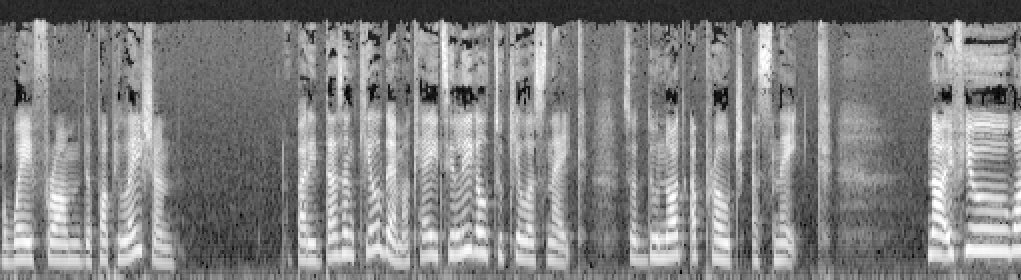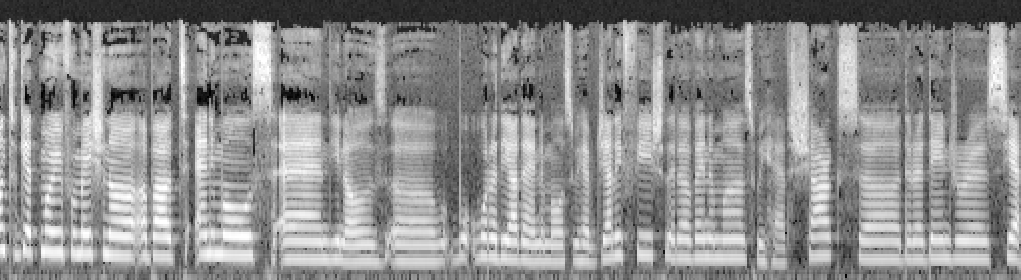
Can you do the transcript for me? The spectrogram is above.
away from the population but it doesn't kill them, okay? It's illegal to kill a snake. So do not approach a snake. Now, if you want to get more information uh, about animals and, you know, uh, w- what are the other animals? We have jellyfish that are venomous, we have sharks uh, that are dangerous. Yeah.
